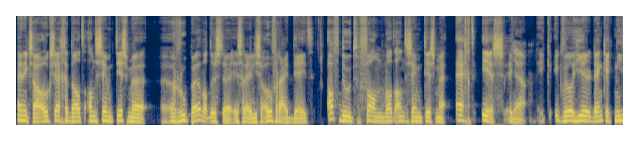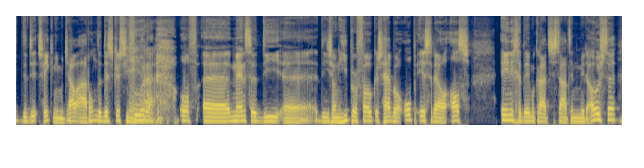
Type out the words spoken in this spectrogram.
En ik zou ook zeggen dat antisemitisme uh, roepen, wat dus de Israëlische overheid deed, afdoet van wat antisemitisme echt is. Ik, Ja. ik, ik wil hier denk ik niet, de, zeker niet met jou Aaron, de discussie voeren of eh, mensen die, eh, die zo'n hyperfocus hebben op Israël als enige democratische staat in het Midden-Oosten, eh,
